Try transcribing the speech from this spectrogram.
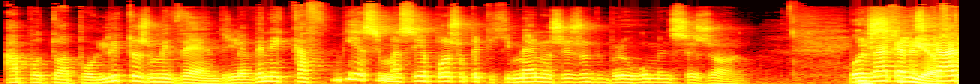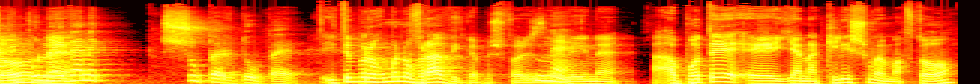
από το απολύτως μηδέν. Δηλαδή δεν έχει καμία σημασία πόσο πετυχημένος ήσουν την προηγούμενη σεζόν. Μπορεί να Ισχύει κάνεις κάτι αυτό, που να ναι. ήταν super duper. Είτε προηγούμενο βράδυ κάποιες φορές. Ναι. Δηλαδή, ναι. Οπότε ε, για να κλείσουμε με αυτό,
